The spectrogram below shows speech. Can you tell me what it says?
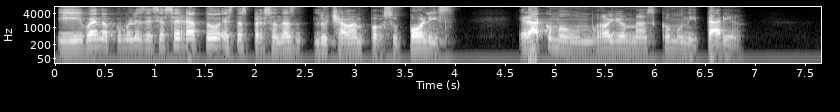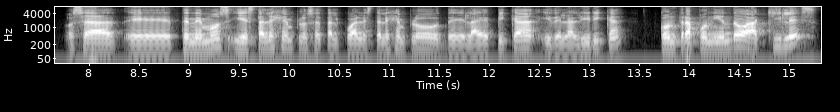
Y bueno, como les decía hace rato, estas personas luchaban por su polis. Era como un rollo más comunitario. O sea, eh, tenemos, y está el ejemplo, o sea, tal cual, está el ejemplo de la épica y de la lírica, contraponiendo a Aquiles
